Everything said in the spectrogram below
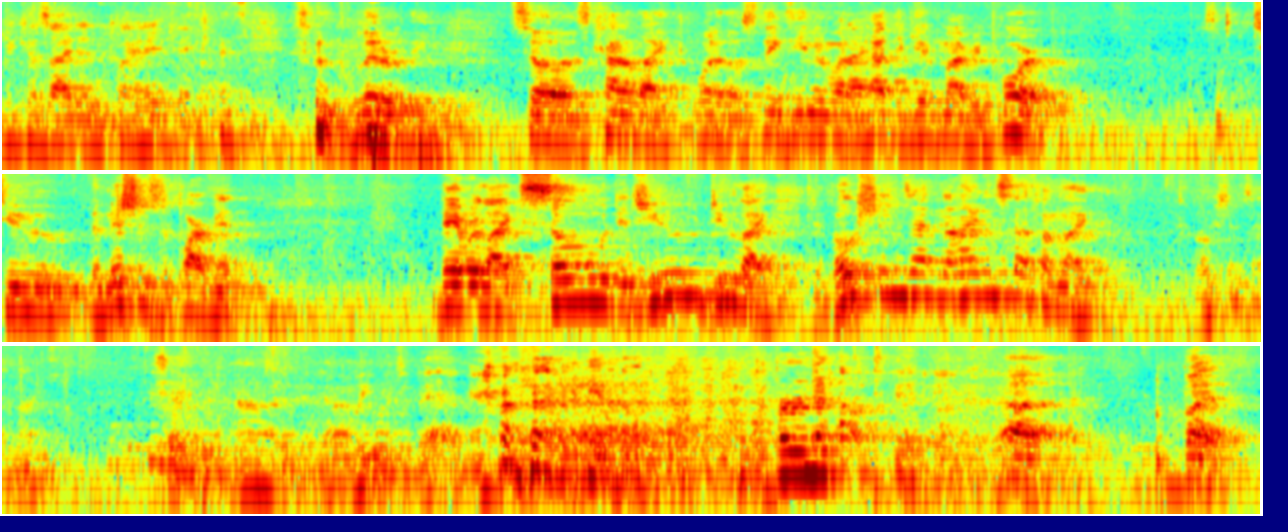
because I didn't plan anything, literally. So it was kind of like one of those things. Even when I had to give my report to the missions department, they were like, "So did you do like devotions at night and stuff?" I'm like, "Devotions at night." So, uh, yeah, we went to bed, man. you know, burned out. Uh, but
